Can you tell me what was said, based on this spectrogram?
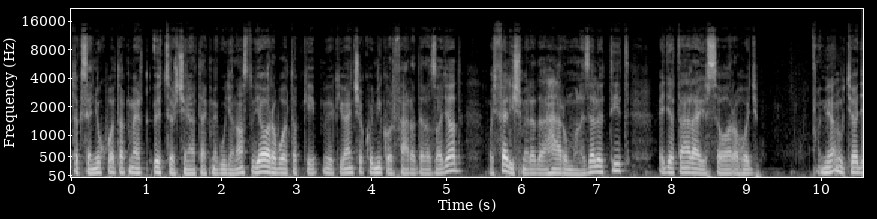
tök szennyok voltak, mert ötször csinálták meg ugyanazt. Ugye arra voltak kép, kíváncsiak, hogy mikor fárad el az agyad, vagy felismered el hárommal ezelőttit, egyáltalán rájössz arra, hogy milyen, úgyhogy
